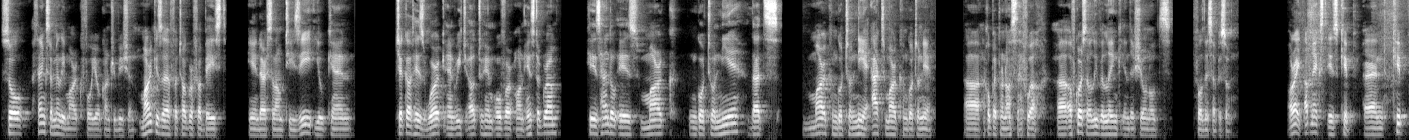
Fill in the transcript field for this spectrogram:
So, thanks a Mark, for your contribution. Mark is a photographer based in Dar es Salaam TZ. You can Check out his work and reach out to him over on Instagram. His handle is Mark Ngotonie. That's Mark Ngotonie, at Mark Ngotonie. Uh, I hope I pronounced that well. Uh, of course, I'll leave a link in the show notes for this episode. All right, up next is Kip. And Kip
